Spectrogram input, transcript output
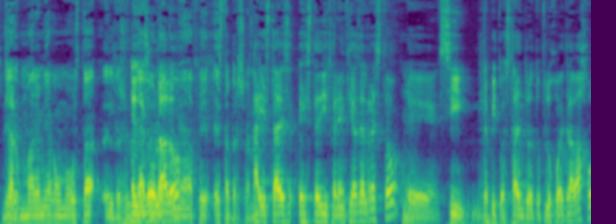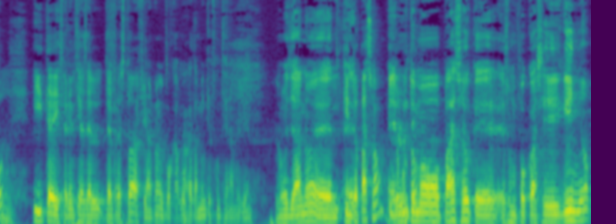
de, Claro. Madre mía, cómo me gusta el resultado, resultado- lo que me hace esta persona. Ahí está, es, es te diferencias del resto, eh, sí, repito, está dentro de tu flujo de trabajo y te diferencias del, del resto al final con el boca a boca también, que funciona muy bien. Luego ya, ¿no? El, Quinto el- paso, quinto El punto. último paso, que es un poco así guiño,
